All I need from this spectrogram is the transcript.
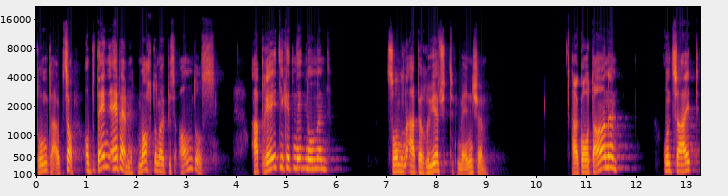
darum glaubt. So, aber dann eben macht er noch etwas anderes. Er predigt nicht nur, sondern er beruft Menschen. Er geht an und sagt,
